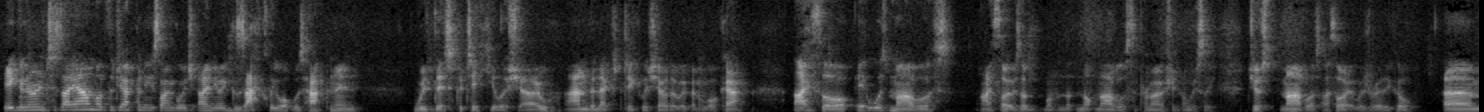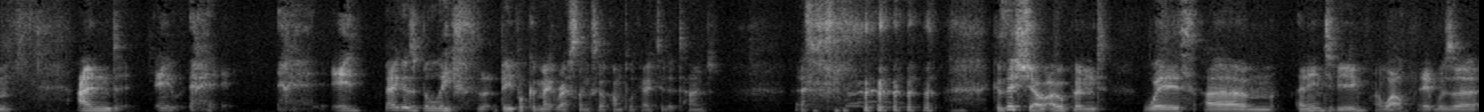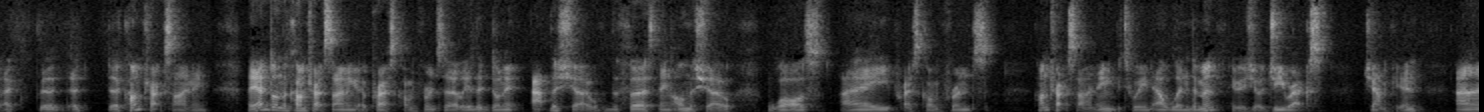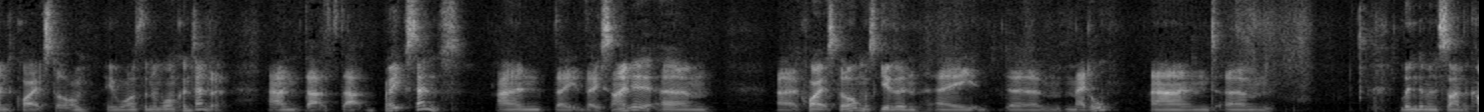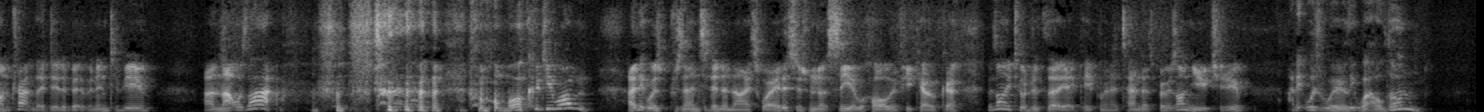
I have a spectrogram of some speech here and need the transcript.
ignorant as I am of the Japanese language, I knew exactly what was happening with this particular show and the next particular show that we're going to look at. I thought it was marvelous. I thought it was a, well, not marvelous the promotion, obviously, just marvelous. I thought it was really cool, um, and it it beggars belief that people can make wrestling so complicated at times. Because this show opened with um, an interview. Well, it was a, a, a, a contract signing. They hadn't done the contract signing at a press conference earlier. They'd done it at the show. The first thing on the show was a press conference contract signing between El Lindaman, who is your G Rex champion, and Quiet Storm, who was the number one contender. And that that makes sense. And they they signed it. Um, uh, Quiet Storm was given a um, medal, and um, Lindaman signed the contract. They did a bit of an interview, and that was that. what more could you want? And it was presented in a nice way. This is from the CEO Hall in Fukuoka. There was only 238 people in attendance, but it was on YouTube, and it was really well done.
